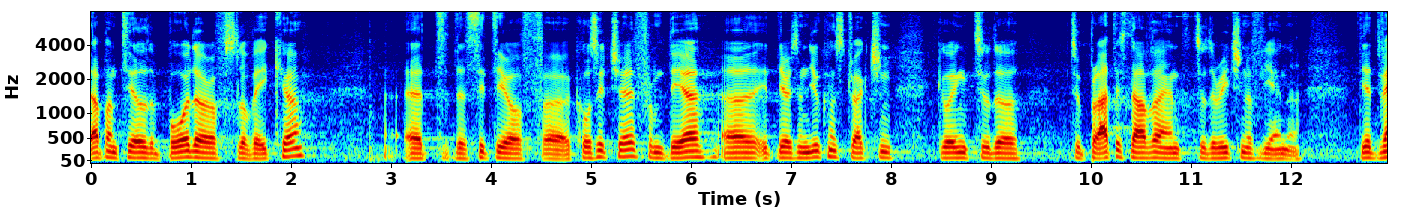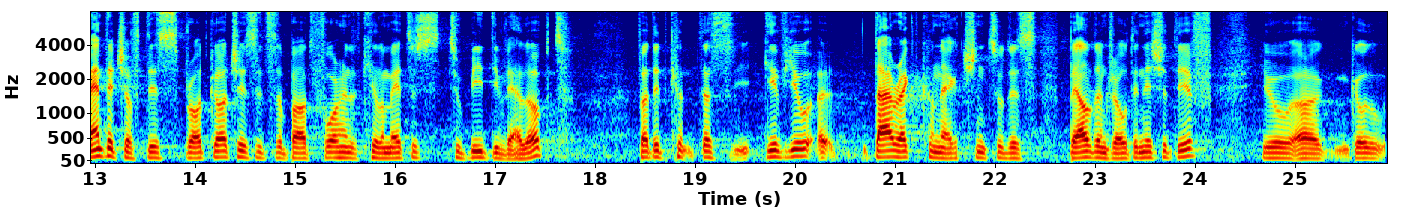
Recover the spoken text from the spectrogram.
up until the border of Slovakia at the city of uh, Košice. From there, uh, it, there's a new construction going to, the, to Bratislava and to the region of Vienna. The advantage of this broad gauge is it's about 400 kilometers to be developed, but it does give you a direct connection to this Belt and Road Initiative, you uh, go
